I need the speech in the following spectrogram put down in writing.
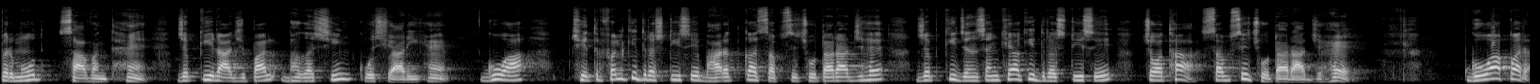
प्रमोद सावंत हैं, जबकि राज्यपाल भगत सिंह कोश्यारी हैं। गोवा क्षेत्रफल की दृष्टि से भारत का सबसे छोटा राज्य है, जबकि जनसंख्या की दृष्टि से चौथा सबसे छोटा राज्य है। गोवा पर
